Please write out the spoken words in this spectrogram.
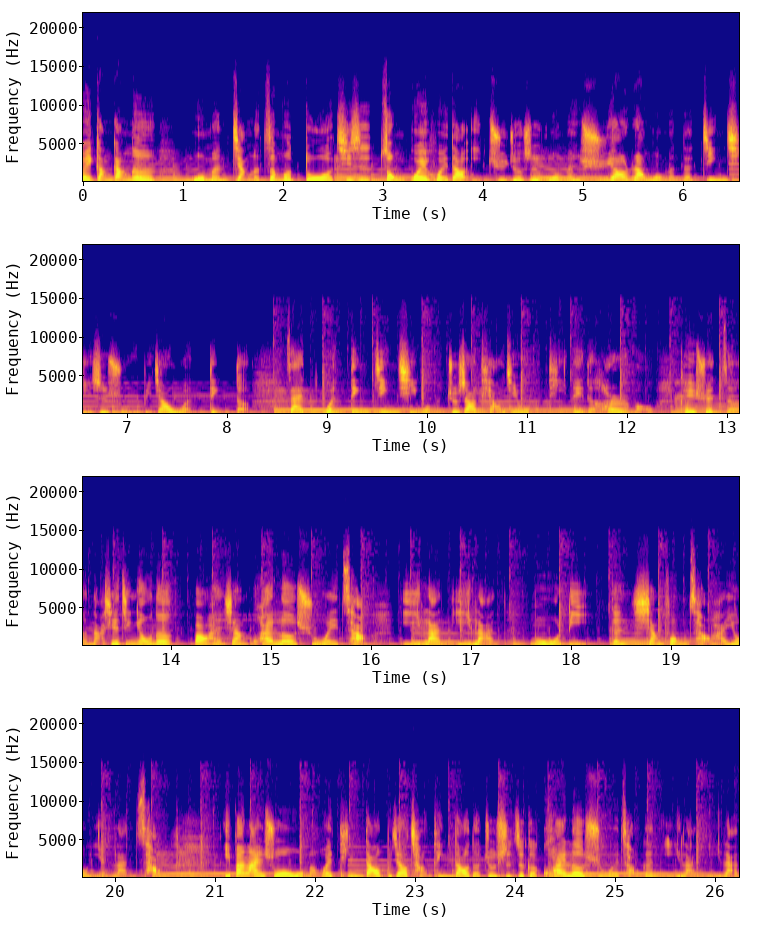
所以刚刚呢，我们讲了这么多，其实终归回到一句，就是我们需要让我们的经期是属于比较稳定的。在稳定经期，我们就是要调节我们体内的荷尔蒙。可以选择哪些精油呢？包含像快乐鼠尾草、依兰依兰、茉莉跟香蜂草，还有岩兰草。一般来说，我们会听到比较常听到的就是这个快乐鼠尾草跟依兰依兰。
